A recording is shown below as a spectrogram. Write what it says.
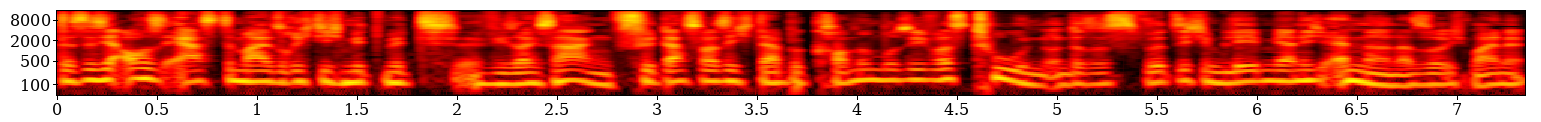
das ist ja auch das erste Mal so richtig mit, mit, wie soll ich sagen, für das, was ich da bekomme, muss ich was tun. Und das ist, wird sich im Leben ja nicht ändern. Also ich meine,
